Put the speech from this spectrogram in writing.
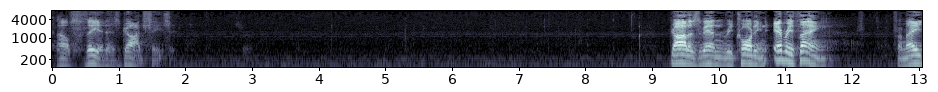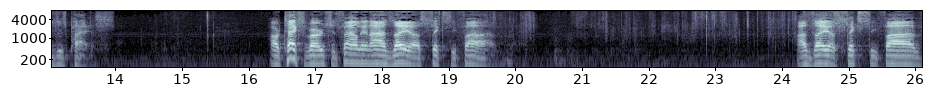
And I'll see it as God sees it. God has been recording everything from ages past. Our text verse is found in Isaiah 65. Isaiah 65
